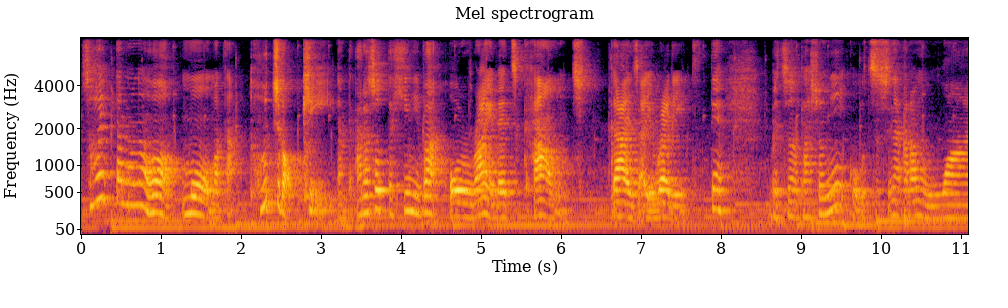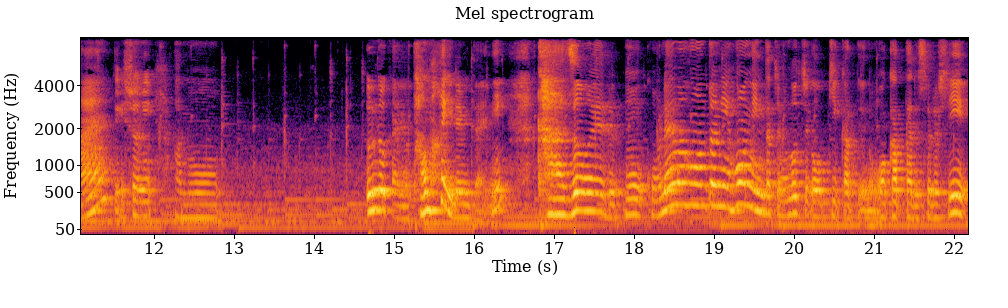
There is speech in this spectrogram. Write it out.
そういったものをもうまたどっちが大きい？なんて争った日には Alright, let's count. Guys, are you ready? って別の場所にこう移しながらもワンって一緒にあの運動会の玉入れみたいに数える。もうこれは本当に本人たちもどっちが大きいかっていうのも分かったりするし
